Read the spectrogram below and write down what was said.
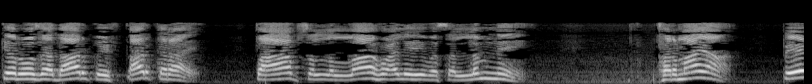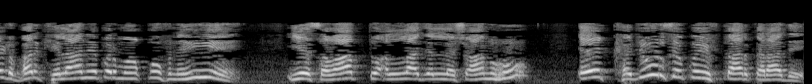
کہ روزہ دار کو افطار کرائے۔ تو آپ صلی اللہ علیہ وسلم نے فرمایا، پیٹ بھر کھلانے پر موقف نہیں ہے۔ یہ ثواب تو اللہ جل شان ہوں ایک کھجور سے کوئی افطار کرا دے،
